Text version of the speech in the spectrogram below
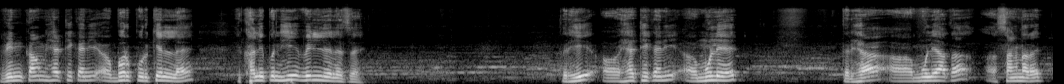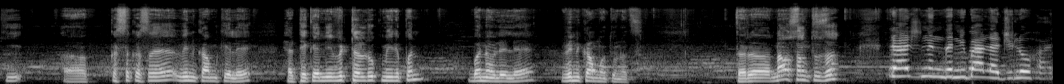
विणकाम ह्या ठिकाणी भरपूर केलेलं आहे. खाली पण हे विणलेलंच आहे. तर ही ह्या ठिकाणी मुले आहेत. तर ह्या मुली आता सांगणार आहेत की कसं कसं हे विणकाम केलं आहे ह्या ठिकाणी विठ्ठल रुक्मिणी पण बनवलेले आहे विणकामातूनच. तर नाव सांग तुझं. राजनंदनी बालाजी लोहार.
